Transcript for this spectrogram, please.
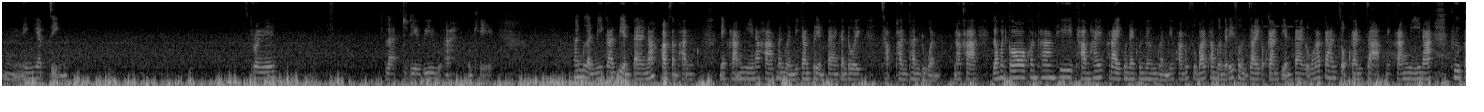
อืมนี่เงียบจริง Straight และ The Devil อะ โอเค มันเหมือนมีการเปลี่ยนแปลงนะ ความสัมพันธ์ในครั้งนี้นะคะ มันเหมือนมีการเปลี่ยนแปลงกันโดยฉับพลันทันด่วนนะคะ แล้วมันก็ค่อนข้างที่ทำให้ใครคนใดคนหนึ่งเหมือนมีความรู้สึกว่าทำเหมือนไม่ได้สนใจกับการเปลี่ยนแปลงหรือว่าการจบการจากใน รั้งนี้นะ คือไป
